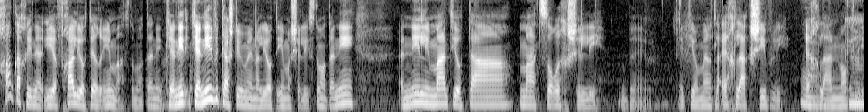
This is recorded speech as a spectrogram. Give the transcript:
אחר כך היא, היא הפכה להיות יותר אימא. זאת אומרת, אני, כי, אני, כי אני ביקשתי ממנה להיות אימא שלי. זאת אומרת, אני, אני לימדתי אותה מה הצורך שלי. ב, הייתי אומרת לה, איך להקשיב לי, או, איך לענות כן. לי.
